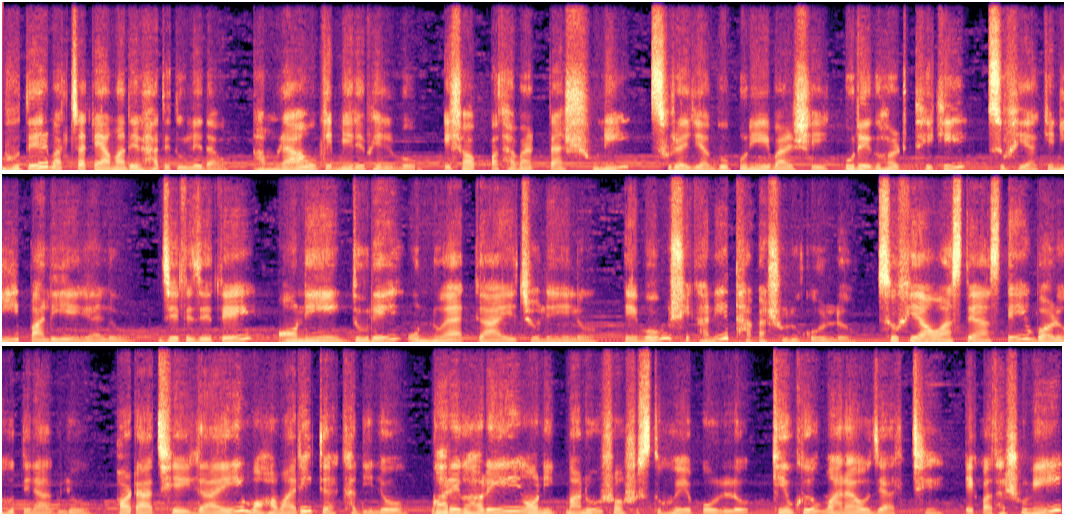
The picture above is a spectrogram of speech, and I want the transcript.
ভূতের বাচ্চাকে আমাদের হাতে তুলে দাও, আমরা ওকে মেরে ফেলব। এসব কথাবার্তা শুনে সুরাইয়া গোপনে এবার সেই কুড়ে ঘর থেকে সুফিয়াকে নিয়ে পালিয়ে গেল। যেতে যেতে অনেক দূরে অন্য এক গায়ে চলে এলো এবং সেখানে থাকা শুরু করল। সুফিয়াও আস্তে আস্তে বড় হতে লাগল। হঠাৎ সেই গায়ে মহামারী দেখা দিল। ঘরে ঘরে অনেক মানুষ অসুস্থ হয়ে পড়ল। কেউ কেউ মারাও যাচ্ছে। এ কথা শুনে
